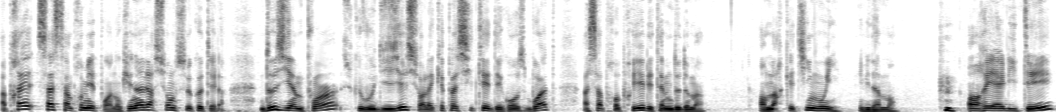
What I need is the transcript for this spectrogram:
Après, ça, c'est un premier point. Donc, une inversion de ce côté-là. Deuxième point, ce que vous disiez sur la capacité des grosses boîtes à s'approprier les thèmes de demain. En marketing, oui, évidemment. en réalité,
